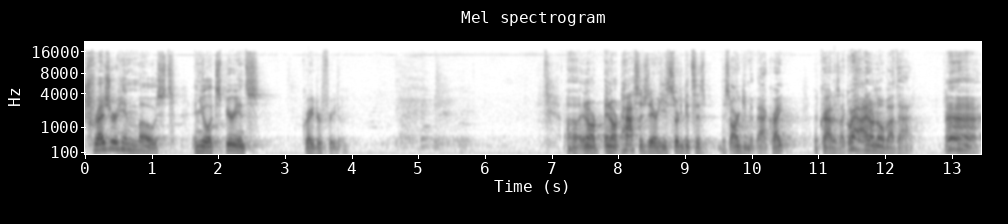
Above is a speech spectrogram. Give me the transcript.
Treasure him most, and you'll experience greater freedom. Uh, in, our, in our passage there, he sort of gets this, this argument back, right? The crowd is like, well, I don't know about that. Ah.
